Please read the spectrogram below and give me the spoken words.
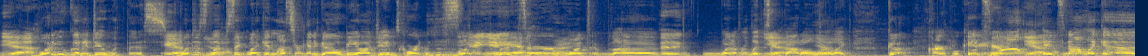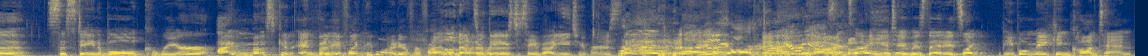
Yeah. What are you gonna do with this? Yeah. What does Yeah. lip sync like? Unless you're gonna go be on James Corden's like Yeah, yeah, lips yeah. or Right. what, uh, The- whatever lip sync Yeah. battle Yeah. or like go, Carpool It's not. Yeah. It's not like a sustainable career. I'm most con- and but if like people want to do it for fun, Although that's what they used to say about YouTubers. But, but Here we are. And Here we the are. essence behind YouTube is that it's like people making content.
